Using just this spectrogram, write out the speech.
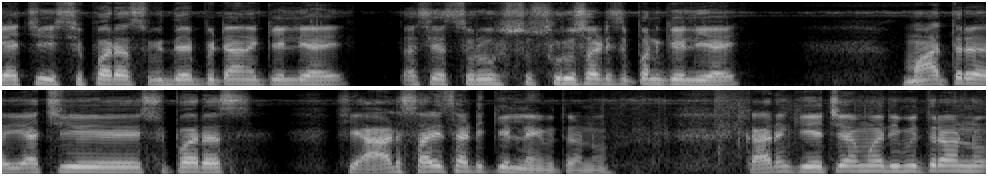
याची शिफारस विद्यापीठाने केली आहे. तसेच सुरू सु सुरूसाठीच पण केली आहे. मात्र याची शिफारस ही आडसाळीसाठी केली नाही मित्रांनो. कारण की याच्यामध्ये मित्रांनो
